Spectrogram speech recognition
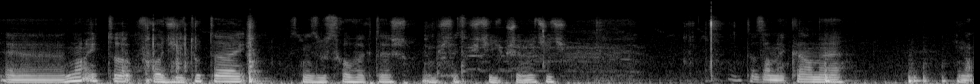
E, No i to wchodzi tutaj, jest niezły schowek też, jakbyście coś chcieli przemycić. To zamykamy. No.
